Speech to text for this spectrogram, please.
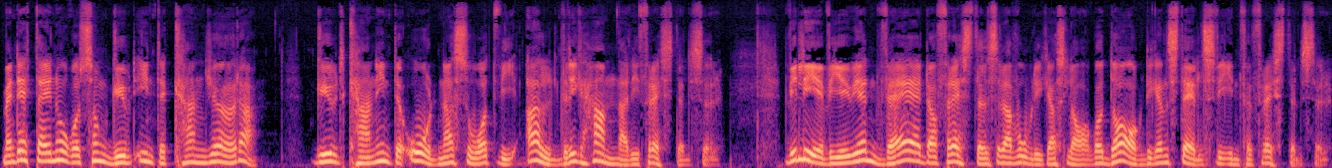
Men detta är något som Gud inte kan göra. Gud kan inte ordna så att vi aldrig hamnar i frestelser. Vi lever ju i en värld av frestelser av olika slag och dagligen ställs vi inför frestelser.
